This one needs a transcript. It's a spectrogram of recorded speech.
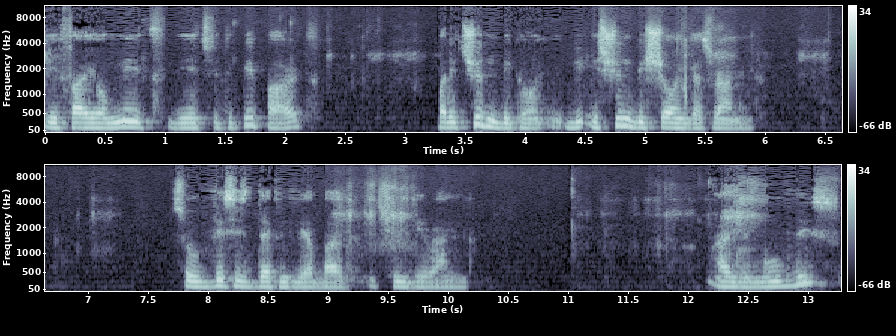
if I omit the HTTP part, but it shouldn't be going, it shouldn't be showing as running. So this is definitely a bug. It shouldn't be running. I'll remove this.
